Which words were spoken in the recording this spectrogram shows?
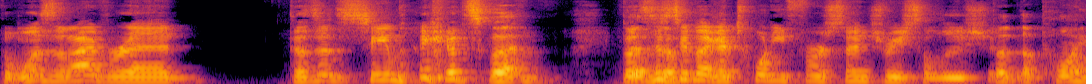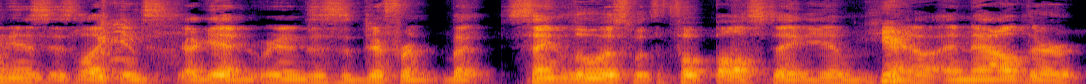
the ones that I've read doesn't seem like it's But- but doesn't the- seem like a 21st century solution. But the point is, is like in, again, this is different. But St. Louis with the football stadium, Yeah. you know, and now they're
